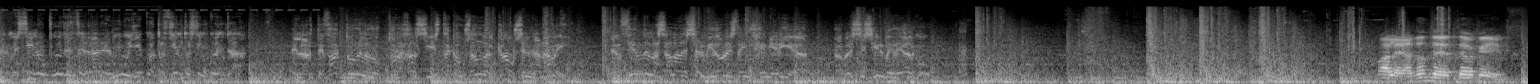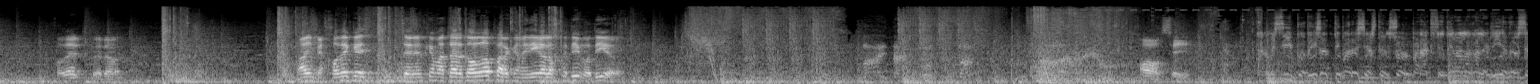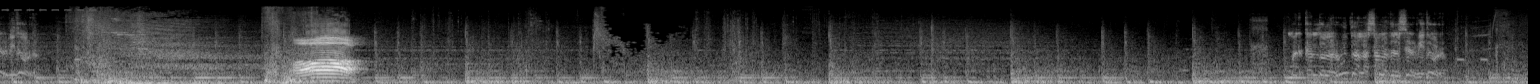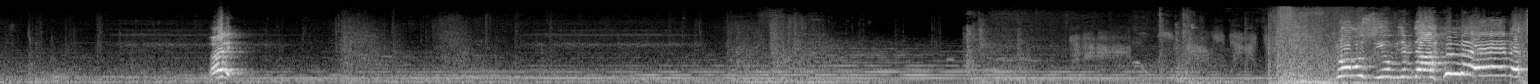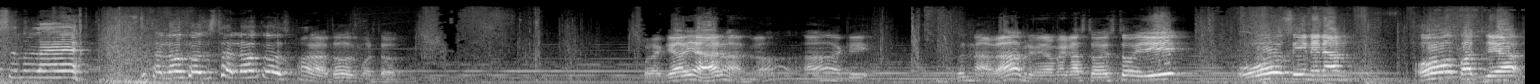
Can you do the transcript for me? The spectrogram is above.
El mesino puede cerrar el muelle 450. El artefacto de la doctora Halsey está causando el caos en la nave. Enciende la sala de servidores de ingeniería. A ver si sirve de algo. Vale, ¿a dónde tengo que ir? Joder, pero... Ay, me jode que tener que matar a todos para que me diga el objetivo, tío. Oh, sí. Carmesí, podéis activar ese ascensor para acceder a la galería del servidor. Oh. ¡Están locos! ¡Están locos! Ahora, todos muertos. Por aquí había armas, ¿no? Ah, aquí. Pues nada, primero me gasto esto y... ¡Oh, sí, nena! ¡Oh! ¡Fuck yeah,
